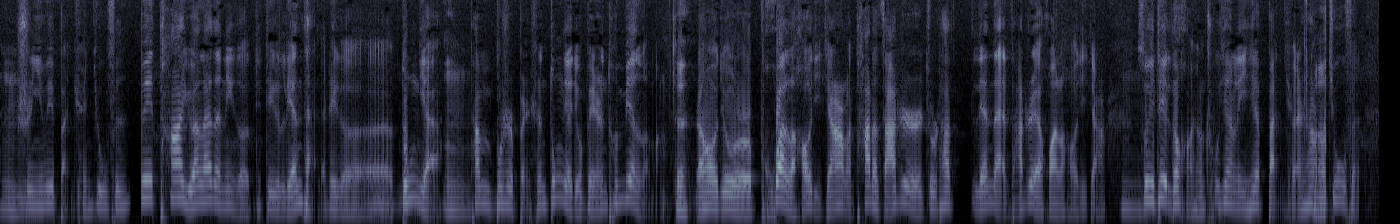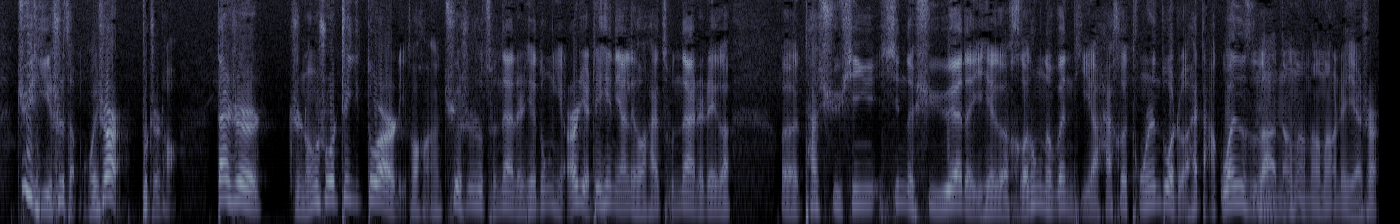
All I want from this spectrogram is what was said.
嗯是因为版权纠纷。因为他原来的那个这个连载的这个东家，嗯他们不是本身东家就被人吞并了嘛？对。然后就是换了好几家嘛，他的杂志就是他连载杂志也换了好几家，嗯所以这里头好像出现了一些版权上的纠纷，具体是怎么回事儿不知道，但是只能说这一段里头好像确实是存在着这些东西，而且这些年里头还存在着这个，呃，他续新新的续约的一些个合同的问题啊，还和同人作者还打官司啊，嗯。等等等等这些事儿，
